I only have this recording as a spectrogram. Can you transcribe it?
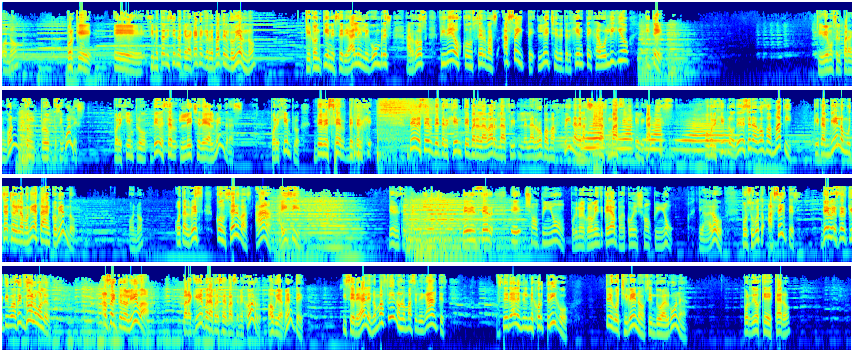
¿O no? Porque eh, si me estás diciendo que la caja que reparte el gobierno, que contiene cereales, legumbres, arroz, fideos, conservas, aceite, leche, detergente, jabón líquido y té. Si vemos el parangón, son productos iguales. Por ejemplo, debe ser leche de almendras. Por ejemplo, debe ser detergente. Debe ser detergente para lavar la, ropa más fina de las sedas más elegantes. O por ejemplo, debe ser arroz basmati, que también los muchachos de la moneda estaban comiendo. ¿O no? O tal vez conservas. Ah, ahí sí. Deben ser talmitos. Deben ser eh. Porque no comen callampas, comen champiñón. Claro, por supuesto. Aceites. Debe ser qué tipo de aceite. ¡Súbelo! Aceite de oliva. ¿Para qué? Para preservarse mejor, obviamente. Y cereales, los más finos, los más elegantes. Cereales del mejor trigo. Trigo chileno, sin duda alguna. Por Dios que es caro.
